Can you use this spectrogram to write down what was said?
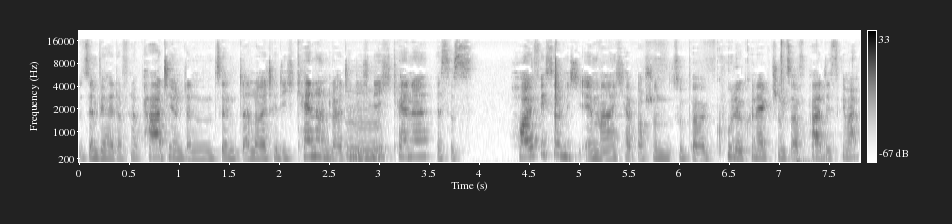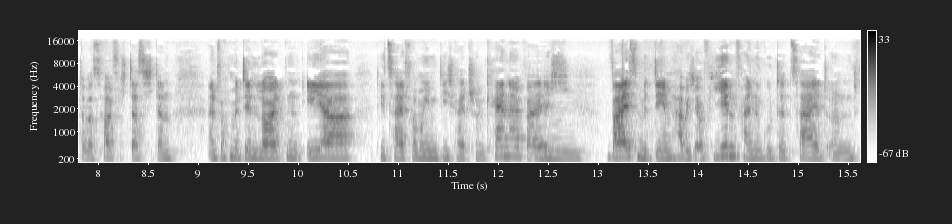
sind wir halt auf einer Party und dann sind da Leute, die ich kenne und Leute, die ich mhm. nicht kenne, ist es häufig so, nicht immer. Ich habe auch schon super coole Connections auf Partys gemacht, aber es ist häufig, dass ich dann einfach mit den Leuten eher die Zeit verbringe, die ich halt schon kenne, weil mhm. ich weiß, mit dem habe ich auf jeden Fall eine gute Zeit und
